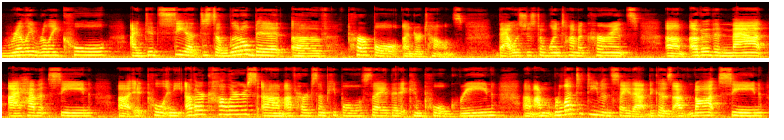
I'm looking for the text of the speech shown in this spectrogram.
really, really cool. I did see a, just a little bit of purple undertones. That was just a one-time occurrence. Um, other than that, I haven't seen uh, it pull any other colors. Um, I've heard some people say that it can pull green. Um, I'm reluctant to even say that because I've not seen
